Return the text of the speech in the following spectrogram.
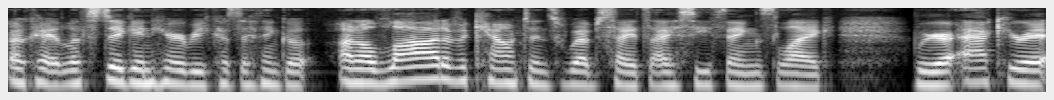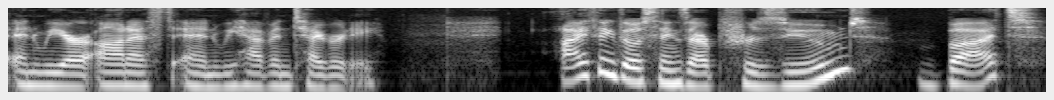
Okay, let's dig in here because I think on a lot of accountants' websites, I see things like we are accurate and we are honest and we have integrity. I think those things are presumed, but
